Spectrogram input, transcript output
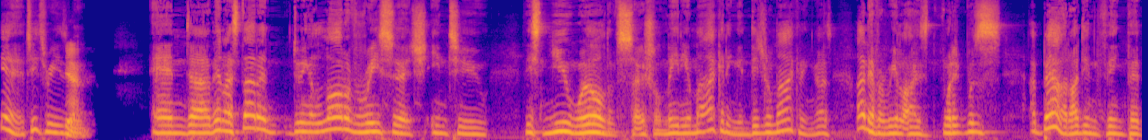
Yeah, two, three years Yeah. ago. And uh, then I started doing a lot of research into this new world of social media marketing and digital marketing. I, was, I never realized what it was about. I didn't think that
